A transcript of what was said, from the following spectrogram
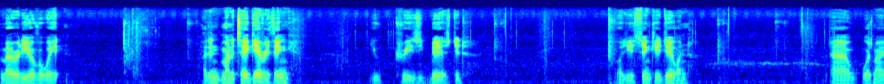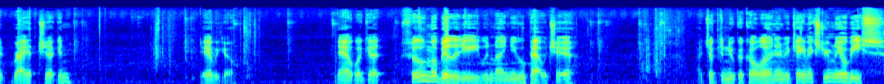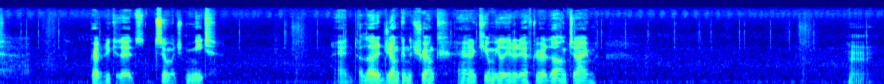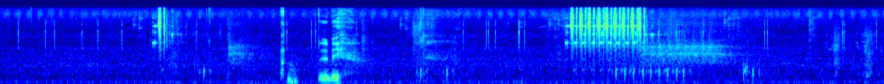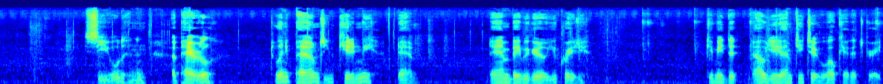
I'm already overweight. I didn't want to take everything. You crazy bastard. What do you think you're doing? Uh, where's my riot shotgun? There we go. Now we got full mobility with my new power chair. I took the Nuka-Cola and it became extremely obese. Probably because I had so much meat. Had a lot of junk in the trunk and accumulated after a long time. Hmm. Maybe. Sealed and then apparel. Twenty pounds? You kidding me? Damn. Damn, baby girl, you crazy. Give me the. Oh, yeah, empty too. Okay, that's great.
